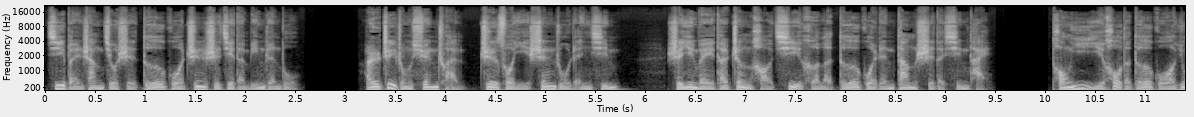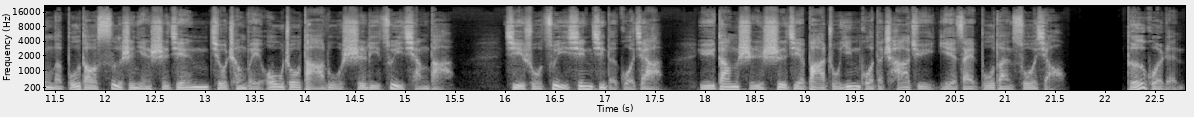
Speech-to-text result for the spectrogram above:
基本上就是德国知识界的名人录，而这种宣传之所以深入人心，是因为它正好契合了德国人当时的心态。统一以后的德国用了不到四十年时间就成为欧洲大陆实力最强大、技术最先进的国家，与当时世界霸主英国的差距也在不断缩小。德国人，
